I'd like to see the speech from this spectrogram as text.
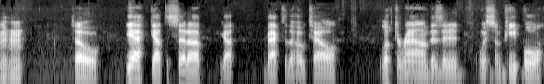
Mm-hmm. So yeah, got the setup, got back to the hotel, looked around, visited with some people,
